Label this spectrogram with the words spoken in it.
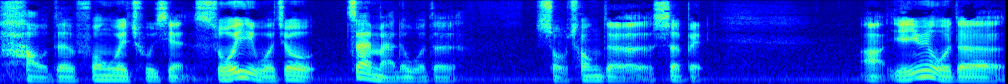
好的风味出现，所以我就再买了我的手冲的设备。啊，也因为我的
